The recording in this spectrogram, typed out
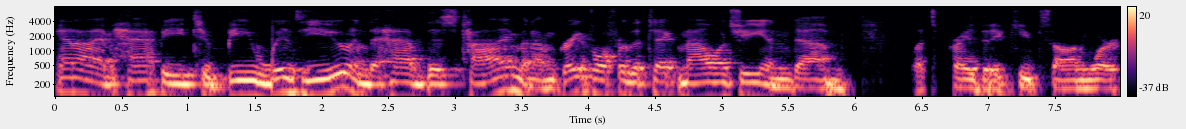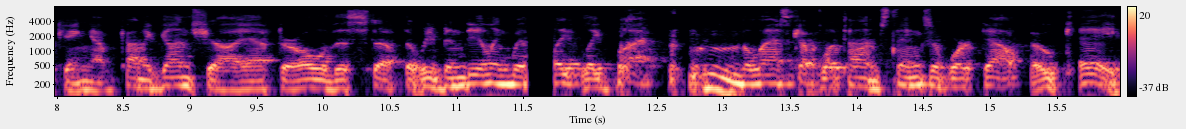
And I'm happy to be with you and to have this time, and I'm grateful for the technology. And um, let's pray that it keeps on working. I'm kind of gun shy after all of this stuff that we've been dealing with lately, but the last couple of times things have worked out okay.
